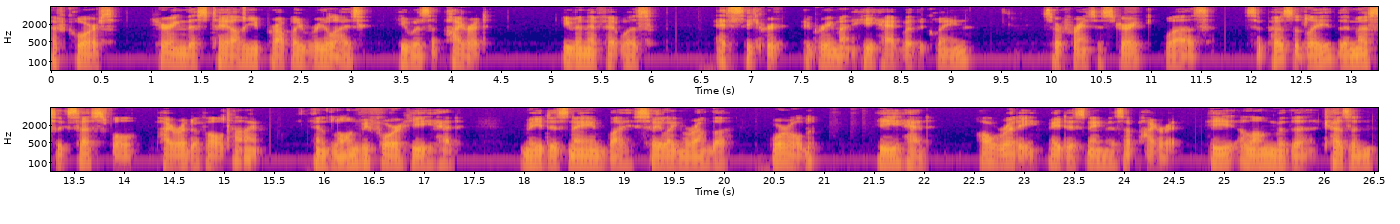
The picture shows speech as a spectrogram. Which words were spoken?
Of course, hearing this tale, you probably realize he was a pirate, even if it was a secret agreement he had with the Queen. Sir Francis Drake was supposedly the most successful pirate of all time, and long before he had made his name by sailing around the world, he had already made his name as a pirate. He, along with a cousin,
